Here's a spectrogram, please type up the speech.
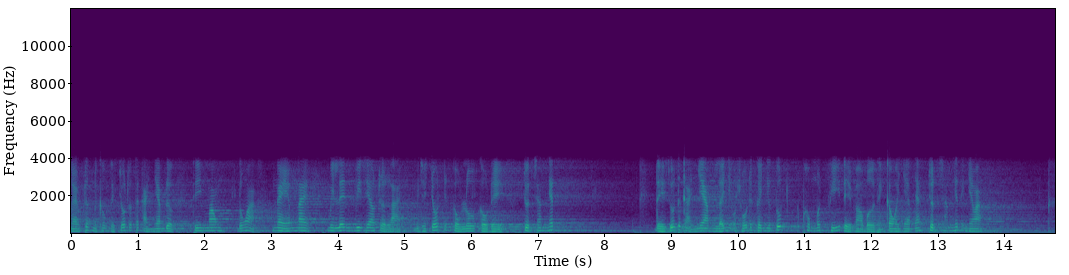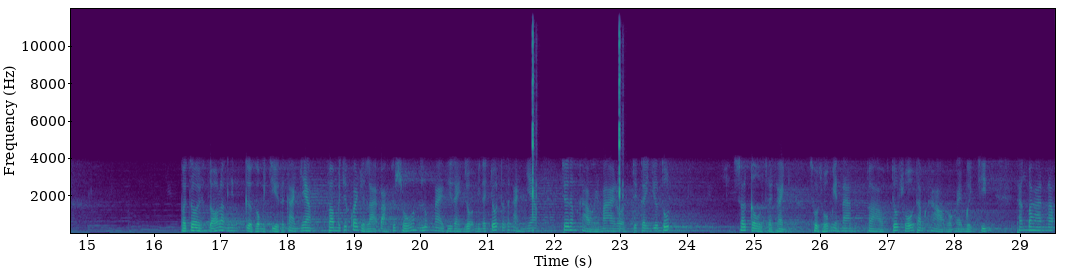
Ngày hôm trước mình không thể chốt cho tất cả anh em được. Thì mong, đúng không ạ? Ngày hôm nay mình lên video trở lại, mình sẽ chốt những cầu lô, cầu đề chuẩn xác nhất để giúp tất cả anh em lấy những số trên kênh youtube, không mất phí để vào bờ thành công anh em nhé. Chuẩn xác nhất anh em ạ. Và rồi, đó là những cửa cầu mình chỉ tất cả anh em. Và mình sẽ quay trở lại bảng chốt số. Lúc này thì rảnh rỗi mình đã chốt cho tất cả anh em. Chơi tham khảo ngày mai rồi trên kênh youtube. Soi cầu trở thành sổ số miền Nam vào chốt số tham khảo vào ngày 19 tháng 3 năm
